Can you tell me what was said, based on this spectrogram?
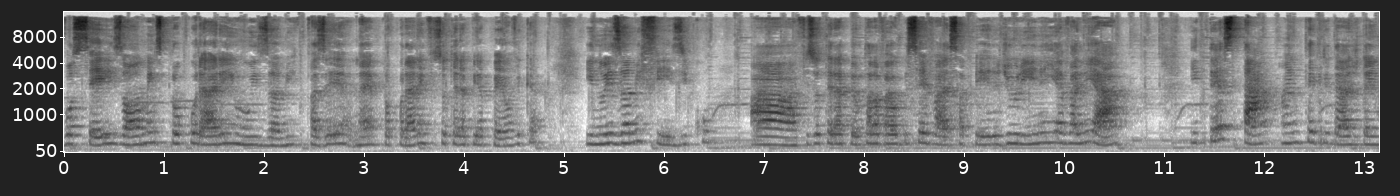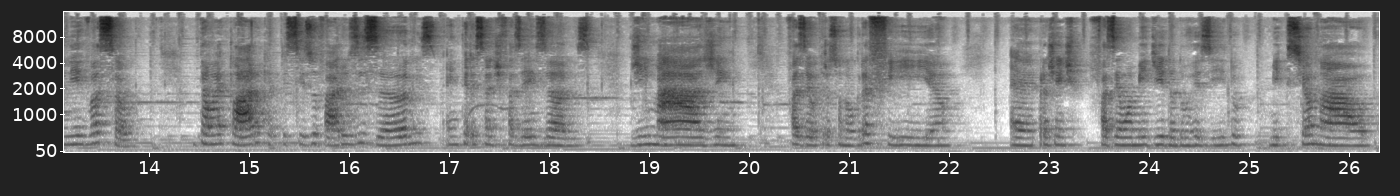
vocês, homens, procurarem um exame, fazer, né, procurarem fisioterapia pélvica e no exame físico a fisioterapeuta ela vai observar essa perda de urina e avaliar e testar a integridade da inervação. Então é claro que é preciso vários exames, é interessante fazer exames de imagem, fazer ultrassonografia, é, para a gente fazer uma medida do resíduo miccional.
